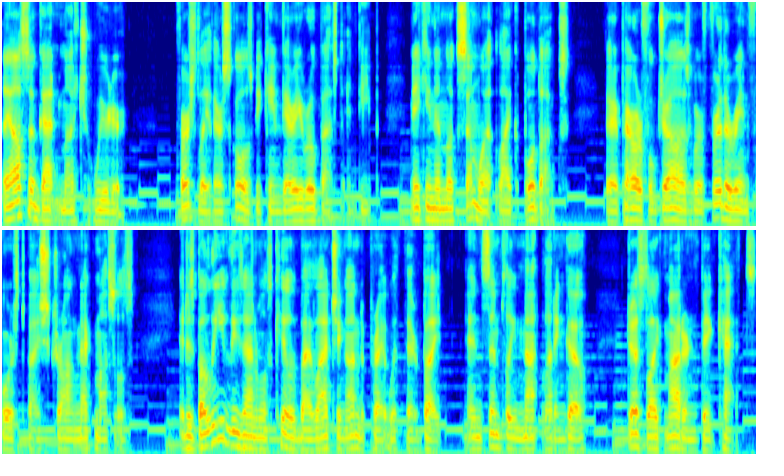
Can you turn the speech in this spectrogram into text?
they also got much weirder. Firstly, their skulls became very robust and deep, making them look somewhat like bulldogs. Their powerful jaws were further reinforced by strong neck muscles. It is believed these animals killed by latching onto prey with their bite, and simply not letting go, just like modern big cats.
